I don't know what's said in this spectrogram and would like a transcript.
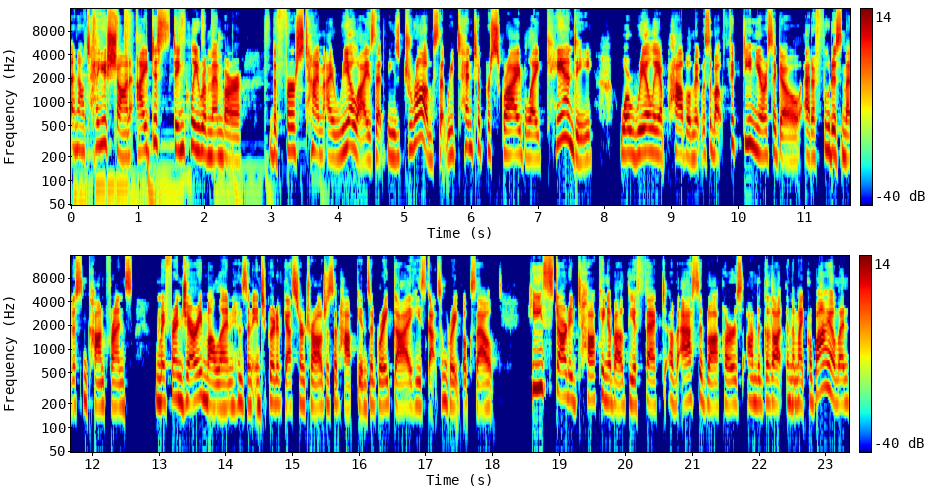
And I'll tell you, Shawn, I distinctly remember the first time I realized that these drugs that we tend to prescribe like candy were really a problem. It was about 15 years ago at a food as medicine conference. And my friend Gerry Mullin, who's an integrative gastroenterologist at Hopkins, a great guy, he's got some great books out he started talking about the effect of acid blockers on the gut and the microbiome. And,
